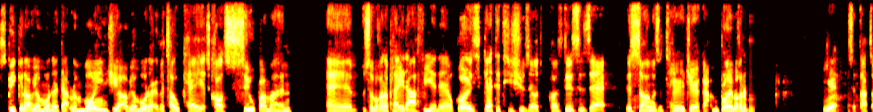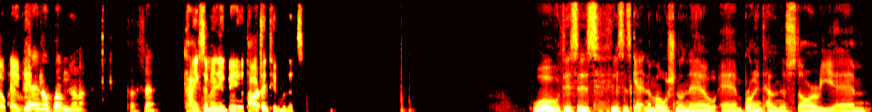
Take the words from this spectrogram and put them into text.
Speaking of your mother, that reminds you of your mother, if it's okay. It's called Superman. Um, so we're gonna play that for you now, guys. Get the tissues out because this is uh, this song is a tearjerker. I mean, Brian, we're gonna Yeah, if that's okay. yeah, no problem, John. Touch that. Thanks a million, B. I'll talk in two minutes. Whoa, this is this is getting emotional now. Um, Brian telling a story. Um,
